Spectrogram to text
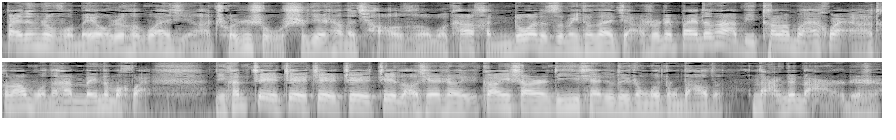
拜登政府没有任何关系啊，纯属时间上的巧合。我看很多的自媒体都在讲说，这拜登啊比特朗普还坏啊，特朗普呢还没那么坏。你看这这这这这老先生刚一上任第一天就对中国动刀子，哪儿跟哪儿这是？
